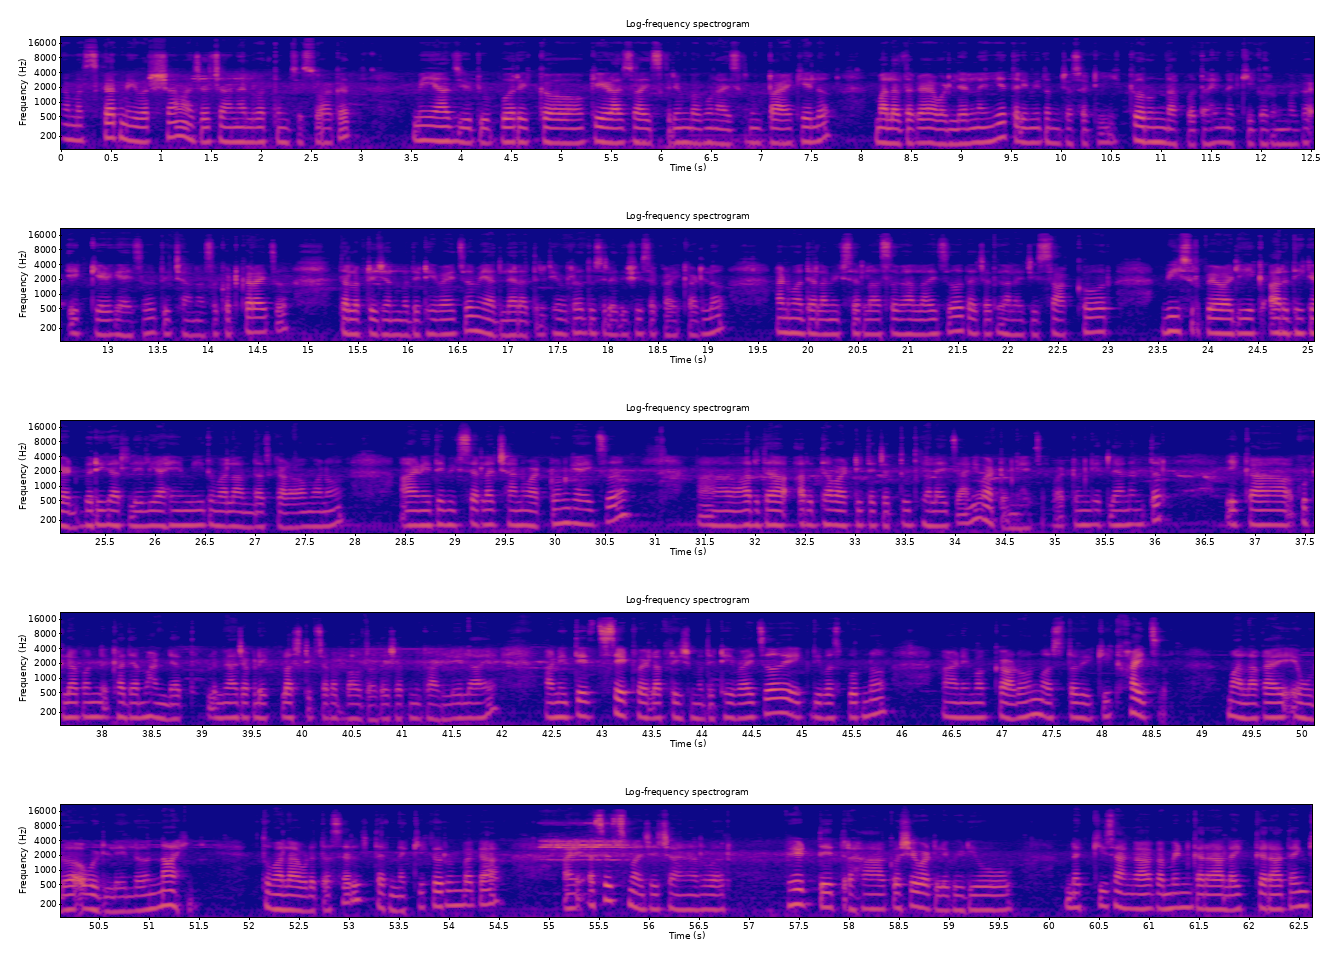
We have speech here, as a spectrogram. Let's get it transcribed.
नमस्कार मी वर्षा. माझ्या चॅनलवर तुमचं स्वागत. मी आज यूट्यूबवर एक केळाचं आईस्क्रीम बघून आईस्क्रीम ट्राय केलं. मला तर काय आवडलेलं नाही आहे तरी मी तुमच्यासाठी करून दाखवत आहे. नक्की करून बघा. एक केळ घ्यायचं ते छान असं कट करायचं त्याला फ्रीजरमध्ये ठेवायचं. मी आदल्या रात्री ठेवलं दुसऱ्या दिवशी सकाळी काढलं आणि मग त्याला मिक्सरला असं घालायचं. त्याच्यात घालायची साखर. वीस रुपयेवाली एक अर्धी कॅडबरी घातलेली आहे मी तुम्हाला अंदाज काढावा म्हणून. आणि ते मिक्सरला छान वाटून घ्यायचं. अर्धा अर्धा वाटी त्याच्यात दूध घालायचं आणि वाटून घ्यायचं. वाटून घेतल्यानंतर एका कुठल्या पण एखाद्या भांड्यात माझ्याकडे एक प्लास्टिकचा डब्बा होता त्याच्यात मी काढलेला आहे. आणि ते सेट व्हायला फ्रीजमध्ये ठेवायचं एक दिवस पूर्ण आणि मग काढून मस्तपैकी खायचं. मला काय एवढं आवडलेलं नाही. तुम्हाला आवडत असेल तर नक्की करून बघा. आणि असेच माझ्या चॅनलवर भेट देत राहा. कसे वाटले व्हिडिओ नक्की सांगा. कमेंट करा लाईक करा. थँक्यू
